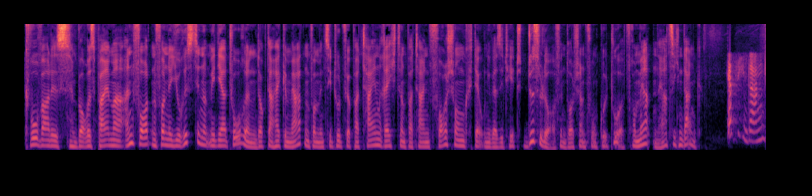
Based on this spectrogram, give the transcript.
Quo vadis, Boris Palmer? Antworten von der Juristin und Mediatorin Dr. Heike Merten vom Institut für Parteienrecht und Parteienforschung der Universität Düsseldorf in Deutschlandfunk Kultur. Frau Merten, herzlichen Dank. Herzlichen Dank.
